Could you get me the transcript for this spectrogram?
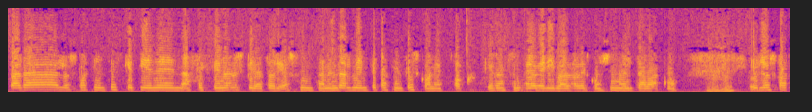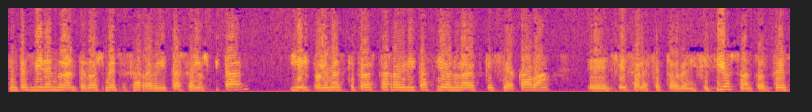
para los pacientes que tienen afecciones respiratorias, fundamentalmente pacientes con EPOC, que es la enfermedad derivada del consumo del tabaco. Eh, los pacientes vienen durante dos meses a rehabilitarse al hospital y el problema es que toda esta rehabilitación, una vez que se acaba, eh, cesa el efecto beneficioso. Entonces,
